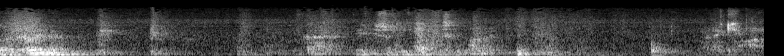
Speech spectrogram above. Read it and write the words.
Olha, cara, é isso aqui que tá fazendo barulho. Olha aqui, mano.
